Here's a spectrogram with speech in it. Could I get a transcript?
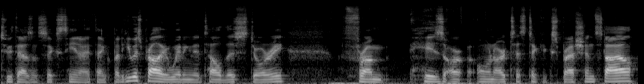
2016, I think, but he was probably waiting to tell this story from his own artistic expression style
